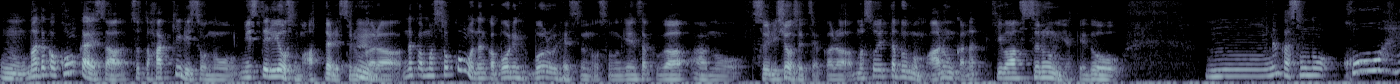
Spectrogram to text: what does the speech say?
うん、まあだから今回さ、ちょっとはっきりそのミステリー要素もあったりするから、なんかまあそこもなんかボルボルヘスのその原作があの推理小説やから、まあそういった部分もあるんかなって気はするんやけど、うーん、なんかその後編、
